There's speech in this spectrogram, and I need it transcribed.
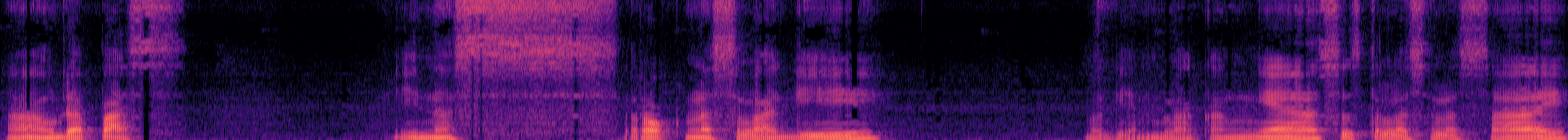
nah udah pas. Inas rockness lagi. Bagian belakangnya setelah selesai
